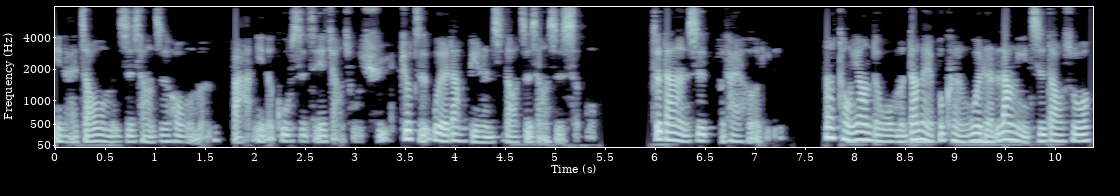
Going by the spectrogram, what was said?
你来找我们智商之后，我们把你的故事直接讲出去，就只为了让别人知道智商是什么，这当然是不太合理的。那同样的，我们当然也不可能为了让你知道说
